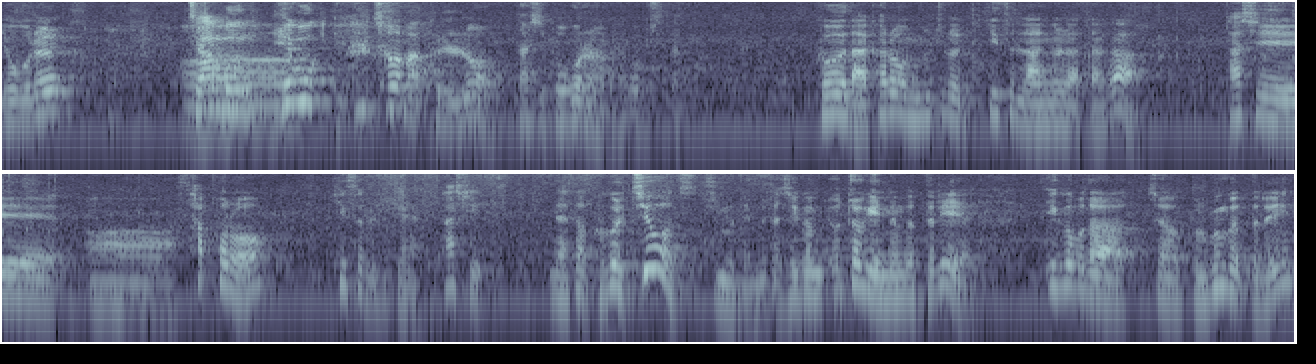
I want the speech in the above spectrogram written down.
요거를 자 한번 해보. 처음 아크릴로 다시 복원을 한번 해봅시다. 그 날카로운 물질로 기스를 난 걸 갖다가 다시 어, 사포로 기스를 이렇게 다시 내서 그걸 지워주면 됩니다. 지금 이쪽에 있는 것들이 이거보다 저 굵은 것들이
